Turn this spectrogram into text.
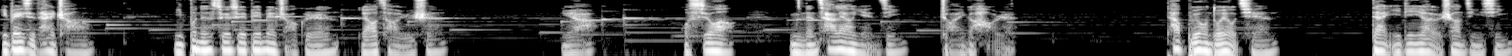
一辈子太长，你不能随随便便找个人潦草余生。女儿，我希望你能擦亮眼睛，找一个好人。他不用多有钱，但一定要有上进心。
